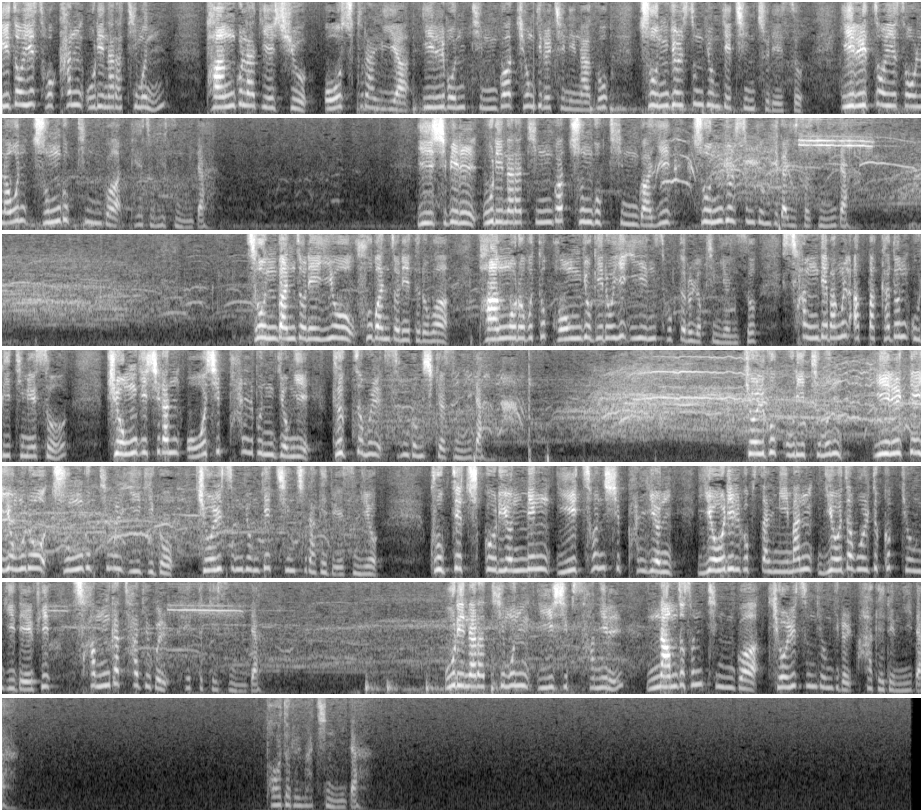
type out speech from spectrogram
B조에 속한 우리나라 팀은 방글라데슈, 오스트랄리아, 일본 팀과 경기를 진행하고 준결승 경기에 진출해서 1조에서 올라온 중국 팀과 대전했습니다. 20일 우리나라 팀과 중국 팀과의 준결승 경기가 있었습니다. 전반전에 이어 후반전에 들어와 방어로부터 공격으로의 이행 속도를 높이면서 상대방을 압박하던 우리 팀에서 경기 시간 58분경에 득점을 성공시켰습니다. 결국 우리 팀은 1대 0으로 중국 팀을 이기고 결승 경기에 진출하게 되었으며 국제축구연맹 2018년 17살 미만 여자 월드컵 경기 대회 참가 자격을 획득했습니다. 우리나라 팀은 23일 남조선 팀과 결승 경기를 하게 됩니다. 보도를 마칩니다.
